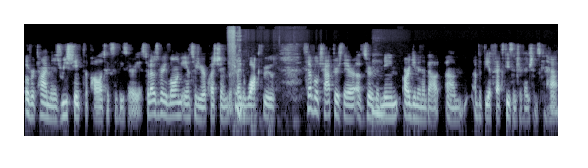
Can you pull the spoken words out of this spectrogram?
over time and has reshaped the politics of these areas. So that was a very long answer to your question, but trying to walk through several chapters there of sort of mm. the main argument about um, about the effects these interventions can have.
